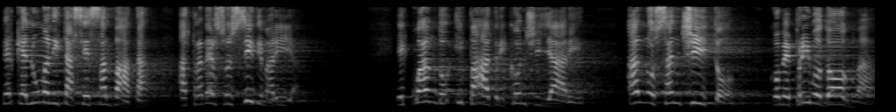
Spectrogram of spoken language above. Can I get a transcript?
Perché l'umanità si è salvata attraverso il sì di Maria. E quando i padri conciliari hanno sancito come primo dogma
